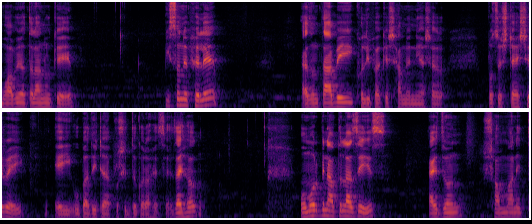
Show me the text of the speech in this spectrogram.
মোয়াবির আনহুকে পিছনে ফেলে একজন তাবেই খলিফাকে সামনে নিয়ে আসার প্রচেষ্টা হিসেবেই এই উপাধিটা প্রসিদ্ধ করা হয়েছে। যাই হোক ওমর বিন আব্দুল আজিজ একজন সম্মানিত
